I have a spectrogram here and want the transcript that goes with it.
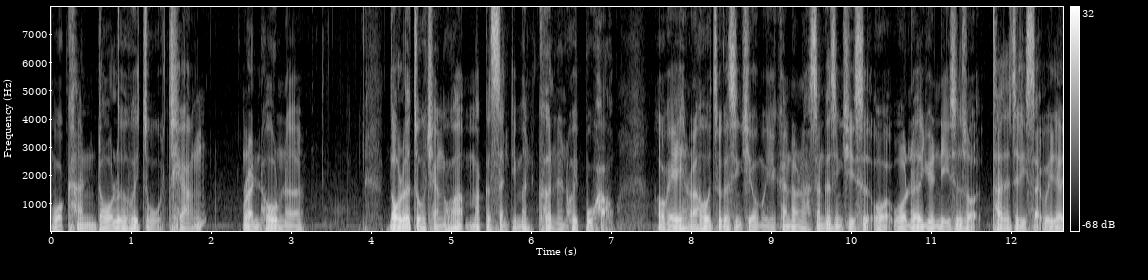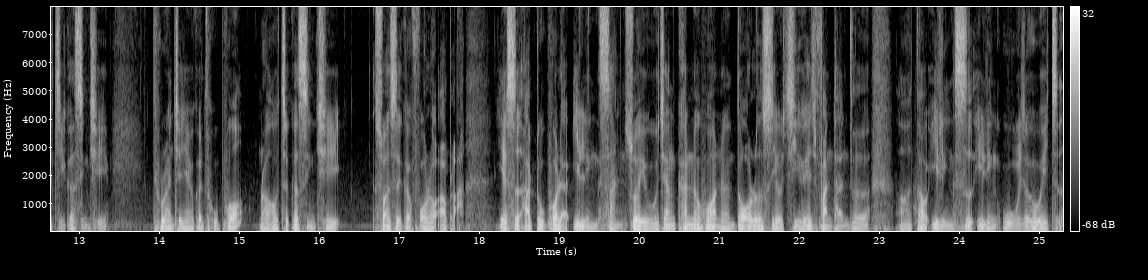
我看 Dollar 会走强，然后呢，Dollar 走强的话，Market Sentiment 可能会不好。OK，然后这个星期我们也看到了，上个星期是我我的原理是说，它在这里塞位了几个星期，突然间有个突破。然后这个星期算是一个 follow up 啦，也是它突破了一零三，所以我这样看的话呢，dollar 是有机会反弹着，呃，到一零四、一零五这个位置。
